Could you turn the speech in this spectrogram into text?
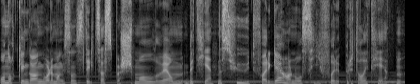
Og nok en gang var det mange som stilte seg spørsmål ved om betjentenes hudfarge har noe å si for brutaliteten.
